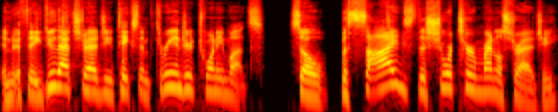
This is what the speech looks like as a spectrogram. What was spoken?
And if they do that strategy, it takes them 320 months. So besides the short-term rental strategy,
